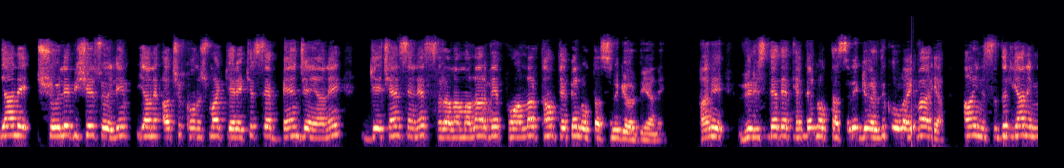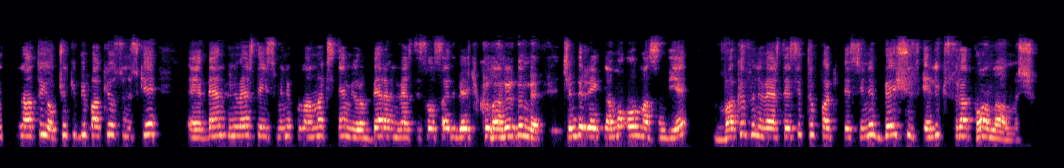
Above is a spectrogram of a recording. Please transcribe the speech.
Yani şöyle bir şey söyleyeyim. Yani açık konuşmak gerekirse bence yani geçen sene sıralamalar ve puanlar tam tepe noktasını gördü yani. Hani virüste de tepe noktasını gördük olayı var ya aynısıdır. Yani mümkünatı yok. Çünkü bir bakıyorsunuz ki e, ben üniversite ismini kullanmak istemiyorum. Bera Üniversitesi olsaydı belki kullanırdım da. Şimdi reklamı olmasın diye Vakıf Üniversitesi Tıp Fakültesini 550 küsurat puanla almış.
